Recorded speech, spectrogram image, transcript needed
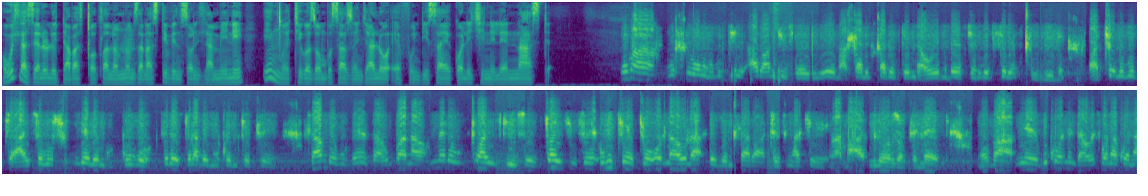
Ukuhlaziya lolu daba sixoxa lomnumzana stevenson dlamini ingcwethi kwezombusazwe njalo efundisa ekolitshini lenast. Kuba buhlungu ukuthi abantu seyiye bahlala isikhathi eside endaweni bezitshela ukuthi sebegxilile bathola ukuthi hhayi sekusukele nguquko sebezithola bengekho emthethweni. Mhlawumbe kuveza ukubana kumele uxwayisiswe uxwayisise umthetho olawula ezomhlabathi esingathi ngama-laws of the land. Ngoba ye kukhona indawo esibona khona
